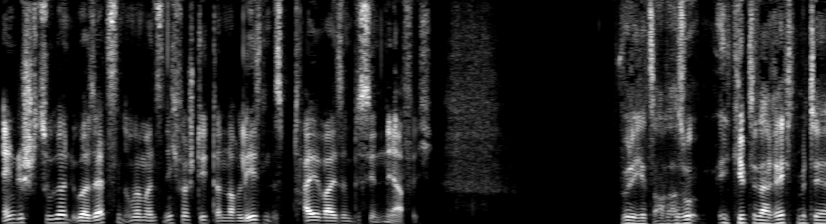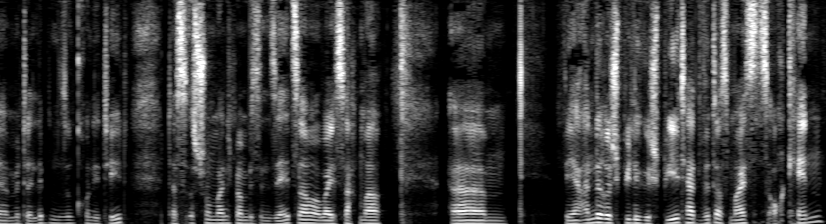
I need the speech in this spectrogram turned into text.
Englisch zuhören, übersetzen und wenn man es nicht versteht, dann noch lesen, ist teilweise ein bisschen nervig. Würde ich jetzt auch, also ich gebe dir da recht mit der, mit der Lippensynchronität. Das ist schon manchmal ein bisschen seltsam, aber ich sag mal, ähm, wer andere Spiele gespielt hat, wird das meistens auch kennen.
